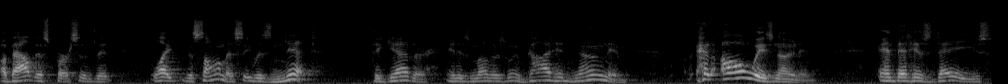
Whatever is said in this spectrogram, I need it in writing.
about this person that, like the psalmist, he was knit together in his mother's womb. God had known him, had always known him, and that his days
